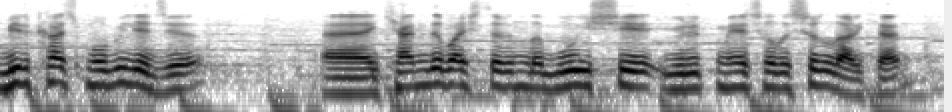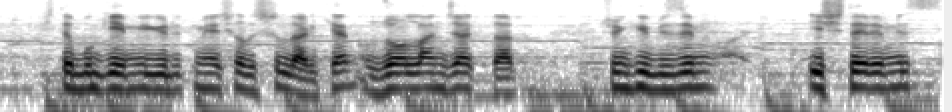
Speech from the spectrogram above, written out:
Birkaç mobilyacı e, kendi başlarında bu işi yürütmeye çalışırlarken, işte bu gemiyi yürütmeye çalışırlarken zorlanacaklar. Çünkü bizim işlerimiz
